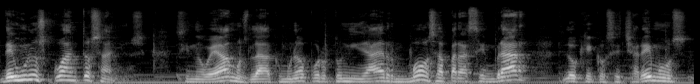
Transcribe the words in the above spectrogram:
de unos cuantos años, sino veámosla como una oportunidad hermosa para sembrar lo que cosecharemos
